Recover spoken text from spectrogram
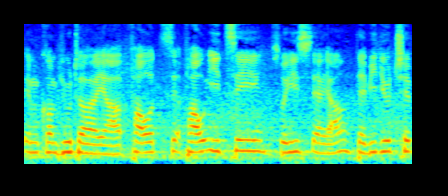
im Computer, ja, VC, VIC, so hieß der ja, der Videochip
